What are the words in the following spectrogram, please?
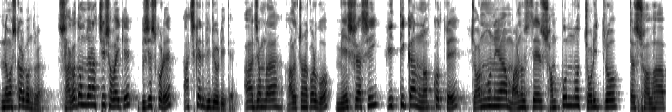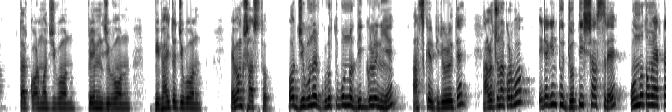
নমস্কার বন্ধুরা, স্বাগতম জানাচ্ছি সবাইকে, বিশেষ করে আজকের ভিডিওটিতে। আজ আমরা আলোচনা করব মেষ রাশি কৃত্তিকা নক্ষত্রে জন্ম নেওয়া মানুষদের সম্পূর্ণ চরিত্র, তার স্বভাব, তার কর্মজীবন, প্রেম জীবন, বিবাহিত জীবন এবং স্বাস্থ্য ও জীবনের গুরুত্বপূর্ণ দিকগুলো নিয়ে আজকের ভিডিওটিতে আলোচনা করব। এটা কিন্তু জ্যোতিষশাস্ত্রে অন্যতম একটা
